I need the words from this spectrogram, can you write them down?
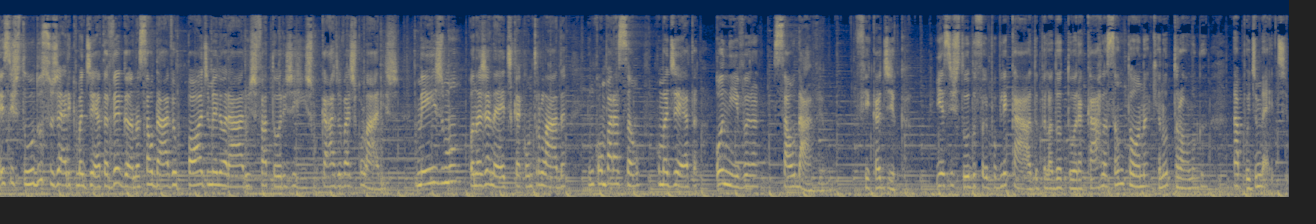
Esse estudo sugere que uma dieta vegana saudável pode melhorar os fatores de risco cardiovasculares, mesmo quando a genética é controlada em comparação com uma dieta onívora saudável. Fica a dica. E esse estudo foi publicado pela doutora Carla Santona, que é nutróloga, na PubMed.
